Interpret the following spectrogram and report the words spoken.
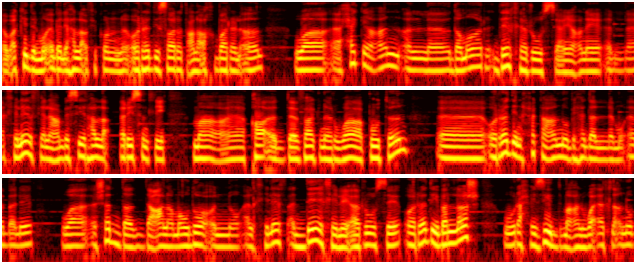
وأكيد المقابلة هلأ فيكم already صارت على أخبار الآن. وحكي عن الدمار داخل روسيا يعني الخلاف يلي عم بيصير هلأ recently مع قائد فاغنر وبوتين. already انحكى عنه بهذا المقابلة وشدد على موضوع إنه الخلاف الداخلي الروسي already بلش وراح يزيد مع الوقت لأنه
